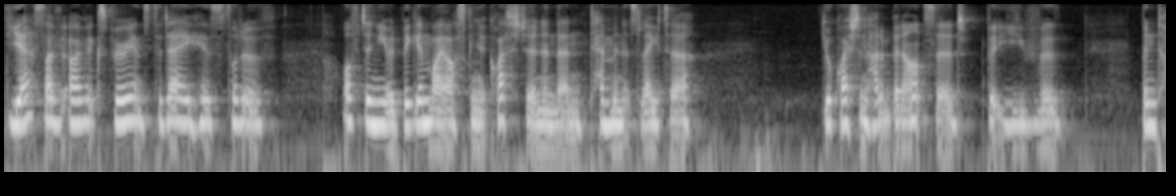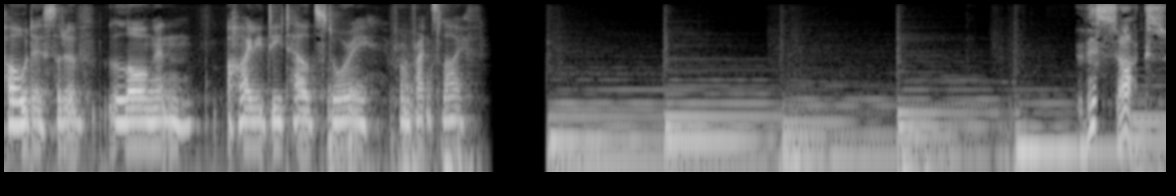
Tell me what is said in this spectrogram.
Yes, I've I've experienced today his sort of often you would begin by asking a question and then 10 minutes later your question hadn't been answered, but you've uh, been told a sort of long and highly detailed story from Frank's life. This sucks.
